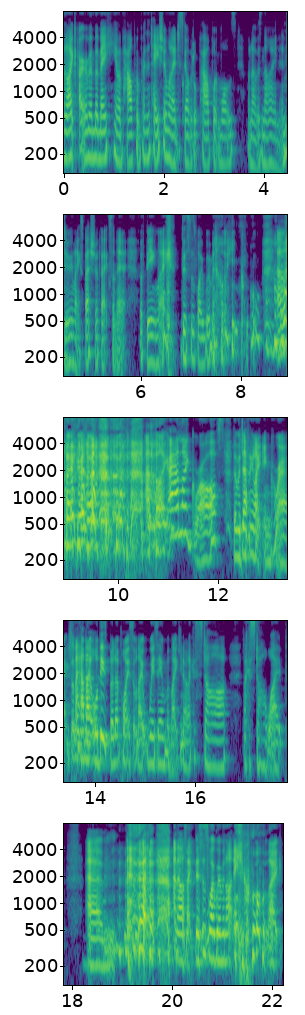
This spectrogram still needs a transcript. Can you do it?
like I remember making him a PowerPoint presentation when I discovered what PowerPoint was when I was nine and doing like special effects on it of being like, this is why women aren't equal. And like, and like I had like graphs that were definitely like incorrect. And I had like all these bullet points that were like whizzing with like, you know, like a star, like a star wipe. Um, and I was like, this is why women aren't equal. like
